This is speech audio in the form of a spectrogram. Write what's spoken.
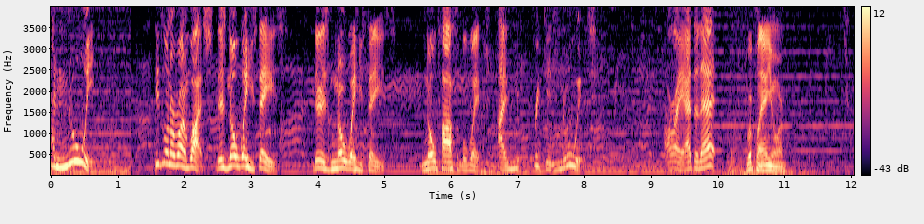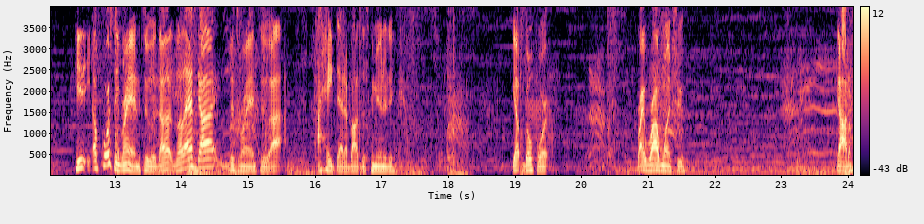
I knew it. He's gonna run. Watch. There's no way he stays. There is no way he stays. No possible way. I kn freaking knew it. All right. After that, we're playing Yorm. He, of course, he ran too. The, the last guy just ran too. I, I hate that about this community. Yep, go for it. Right where I want you. Got him.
